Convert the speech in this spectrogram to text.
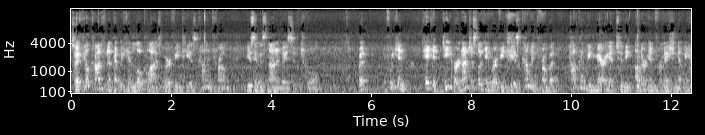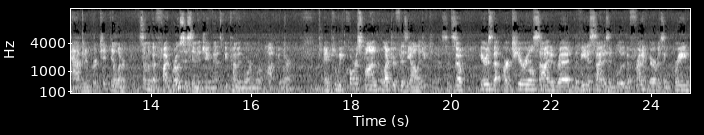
So I feel confident that we can localize where VT is coming from using this non-invasive tool. But if we can take it deeper, not just looking where VT is coming from, but how can we marry it to the other information that we have, and in particular, some of the fibrosis imaging that's becoming more and more popular. And can we correspond electrophysiology to this? And so here's the arterial side in red, the venous side is in blue, the phrenic nerve is in green,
